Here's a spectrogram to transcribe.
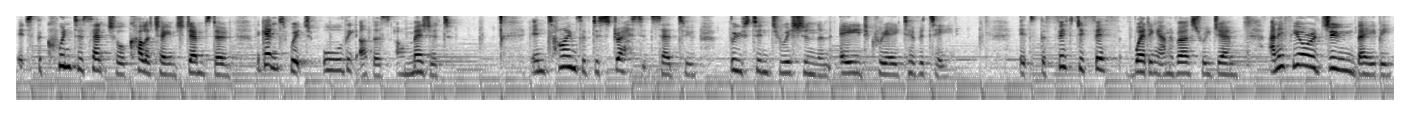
it's the quintessential colour change gemstone against which all the others are measured. In times of distress, it's said to boost intuition and aid creativity. It's the 55th wedding anniversary gem, and if you're a June baby,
